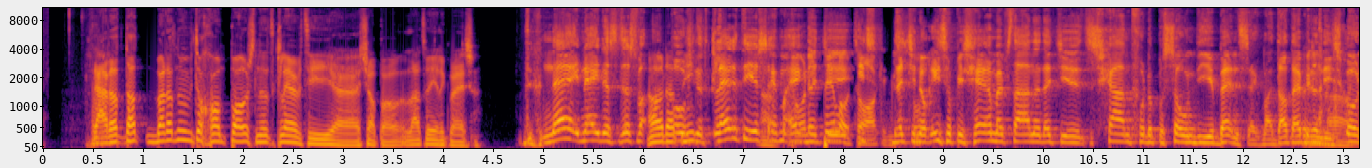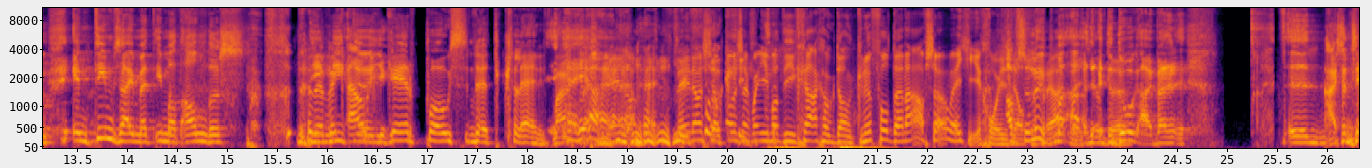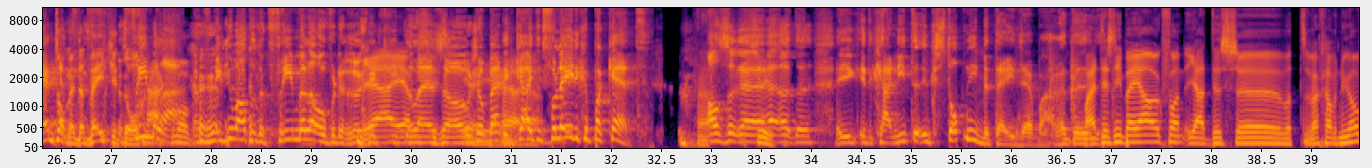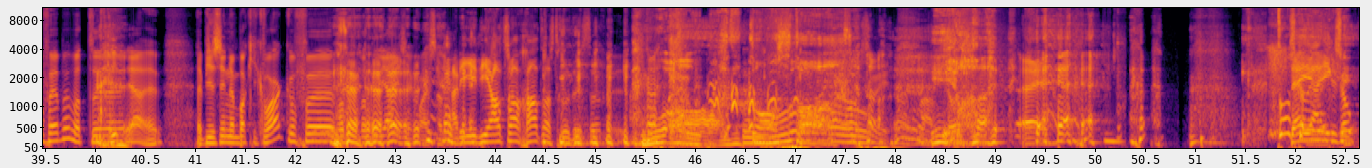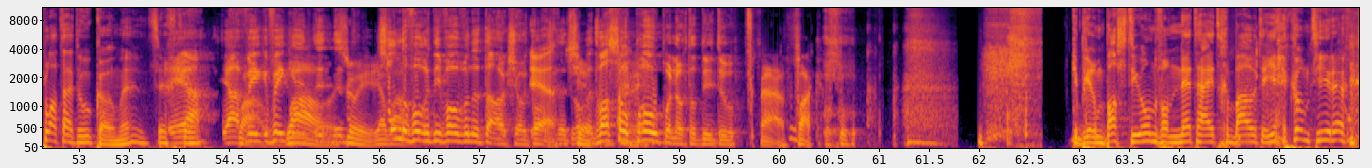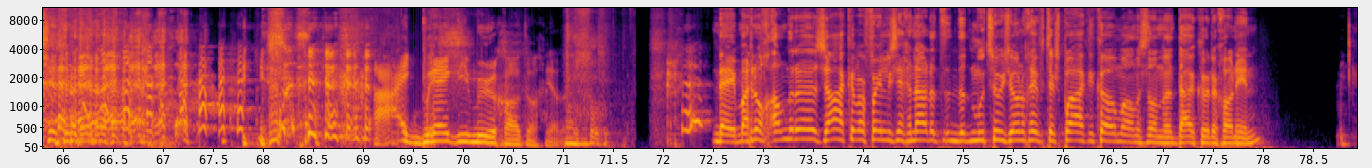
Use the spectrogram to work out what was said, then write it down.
Ja, dat, dat, maar dat noem je toch gewoon post-nut clarity, eh Chapo. Laten we eerlijk wezen. Nee, nee, dat is, dat is wat Oh, dat niet? clarity is, zeg maar. Echt dat, je iets, dat je nog iets op je scherm hebt staan en dat je je schaamt voor de persoon die je bent, zeg maar. Dat heb je dan niet. Gewoon intiem zijn met iemand anders. Die heb ik niet, eh, elke je- keer post-nut clarity. Ja, ja, ja. Je dan Chapo, zeg maar iemand die graag ook dan knuffelt daarna of zo? Weet je, je gooit jezelf Absoluut, eruit, maar je, eh, dat doe ik. Ik ben, eh, Hij is een gentleman, dat weet je toch? Ik doe altijd ook friemelen over de rug Ja, en ja, en zo. Ja, zo ben, ja, ik kijk het volledige pakket. Als er, eh, eh, eh, ik, ik ga niet, ik stop niet meteen, zeg maar. Het, eh, Maar het is niet bij jou ook van, ja, dus eh, wat, waar gaan we het nu over hebben? Wat, eh, ja, heb je zin in een bakje kwark? Of eh, wat, wat doe jij, zeg maar? Ja, die, die had ze al gehad als het goed is. toch? Wow, tostocht. Ja. Tos Nee, ja, ik zo plat uit de hoek komen. Hè? Het echt, Ja, ja vind ik, vind ik, sorry, zonde voor het niveau van de talkshow. Shit. het was zo proper nog tot nu toe. Ja, fuck. Ik heb hier een bastion van netheid gebouwd en jij komt hier eventjes. Ah, ik breek die muur gewoon toch. Ja, dat- Nee, maar nog andere zaken waarvan jullie zeggen... nou, dat, dat moet sowieso nog even ter sprake komen... anders dan eh, duiken we er gewoon in.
